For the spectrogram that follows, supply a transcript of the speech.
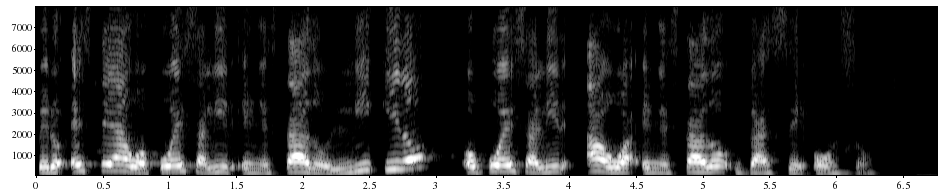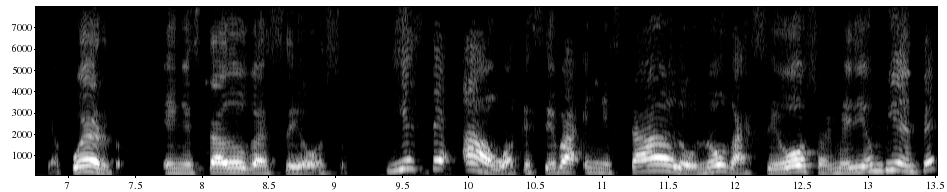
Pero este agua puede salir en estado líquido o puede salir agua en estado gaseoso. ¿De acuerdo? En estado gaseoso. Y este agua que se va en estado no gaseoso al medio ambiente,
